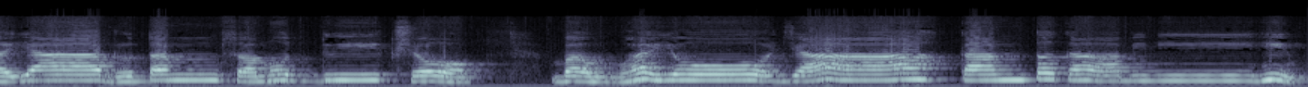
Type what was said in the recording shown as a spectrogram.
तया वृतं समुद्वीक्ष बह्वयोजाः कान्तकामिनीः।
